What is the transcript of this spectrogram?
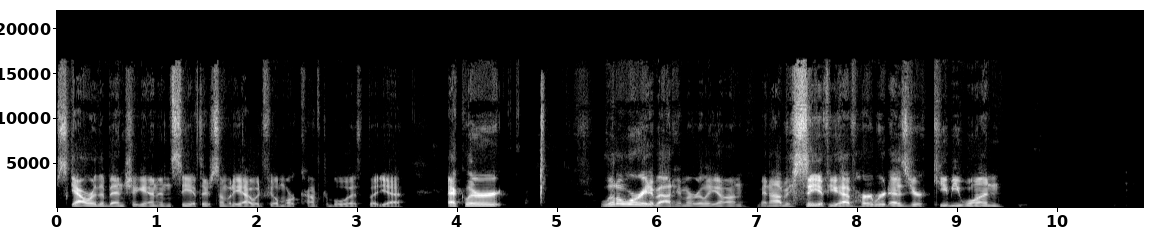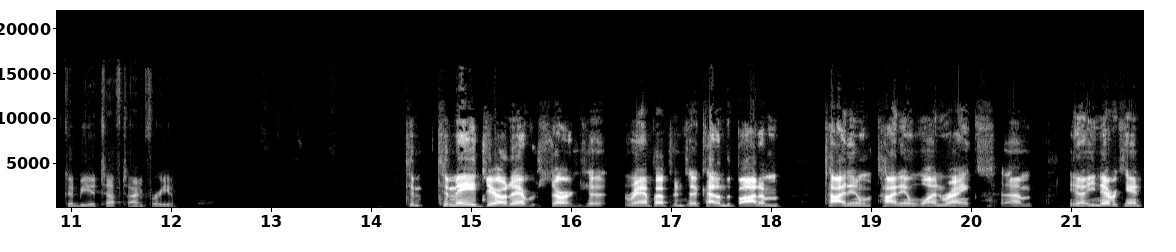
scour the bench again and see if there's somebody I would feel more comfortable with. But yeah, Ekeler, little worried about him early on, and obviously if you have Herbert as your QB one, could be a tough time for you. To, to me, Gerald Everett's starting to ramp up into kind of the bottom tight end tight end one ranks. Um, you know, you never can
